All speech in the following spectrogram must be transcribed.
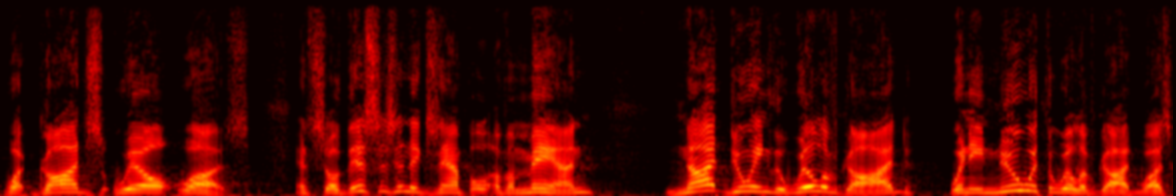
what God's will was. And so, this is an example of a man not doing the will of God when he knew what the will of God was,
